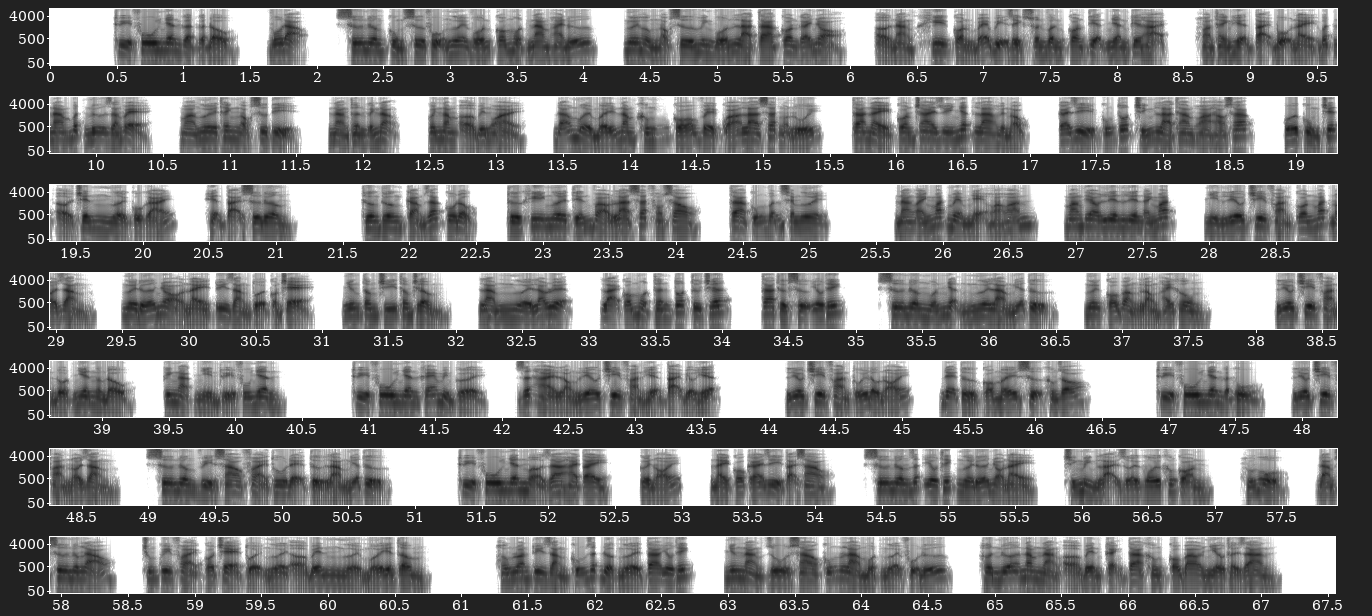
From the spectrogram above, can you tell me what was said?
Thủy phu nhân gật gật đầu, vô đạo, sư nương cùng sư phụ ngươi vốn có một nam hai nữ, ngươi hồng ngọc sư huynh vốn là ta con gái nhỏ, ở nàng khi còn bé bị dịch xuân vân con tiện nhân kia hại, hoàn thành hiện tại bộ này bất nam bất nữ dáng vẻ, mà ngươi thanh ngọc sư tỷ, nàng thân gánh nặng, quanh năm ở bên ngoài, đã mười mấy năm không có về quá la sát ngọn núi, ta này con trai duy nhất la huyền ngọc, cái gì cũng tốt chính là tham hoa háo sắc, cuối cùng chết ở trên người cô gái hiện tại sư nương. Thường thường cảm giác cô độc, từ khi ngươi tiến vào la sát phong sau, ta cũng vẫn xem ngươi. Nàng ánh mắt mềm nhẹ hòa hoãn, mang theo liên liên ánh mắt, nhìn liêu chi phản con mắt nói rằng người đứa nhỏ này tuy rằng tuổi còn trẻ, nhưng tâm trí thâm trầm, làm người lão luyện, lại có một thân tốt tư chất, ta thực sự yêu thích, sư nương muốn nhận ngươi làm nghĩa tử, ngươi có bằng lòng hay không? Liêu chi phản đột nhiên ngầm đầu, kinh ngạc nhìn thủy phu nhân. Thủy phu nhân khẽ mỉm cười, rất hài lòng liêu chi phản hiện tại biểu hiện. Liêu chi phản túi đầu nói, đệ tử có mấy sự không rõ? Thủy phu nhân gật gù, liêu chi phản nói rằng sư nương vì sao phải thu đệ tử làm nghĩa tử? Thủy phu nhân mở ra hai tay, cười nói, này có cái gì tại sao? Sư nương rất yêu thích người đứa nhỏ này, chính mình lại dưới gối không con. Huống hồ, đám sư nương lão, chúng quy phải có trẻ tuổi người ở bên người mới yên tâm. Hồng loan tuy rằng cũng rất được người ta yêu thích, nhưng nàng dù sao cũng là một người phụ nữ, hơn nữa năm nàng ở bên cạnh ta không có bao nhiêu thời gian.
